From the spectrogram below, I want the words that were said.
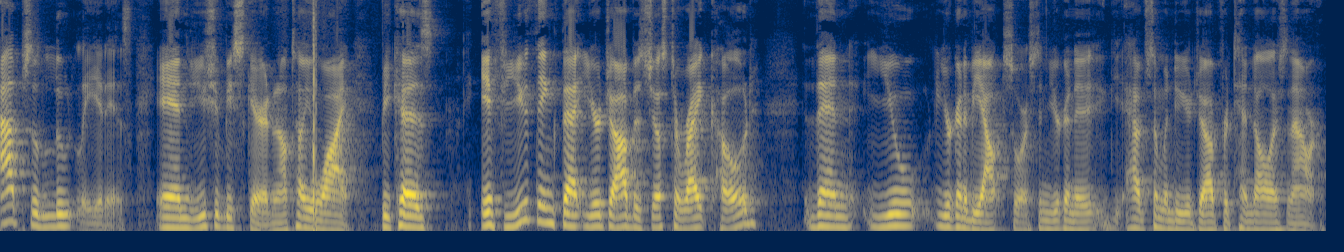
Absolutely, it is, and you should be scared. And I'll tell you why. Because if you think that your job is just to write code, then you you're going to be outsourced and you're going to have someone do your job for $10 an hour.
